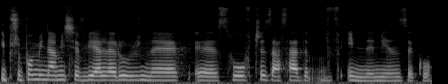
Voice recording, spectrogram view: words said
i przypomina mi się wiele różnych słów czy zasad w innym języku.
